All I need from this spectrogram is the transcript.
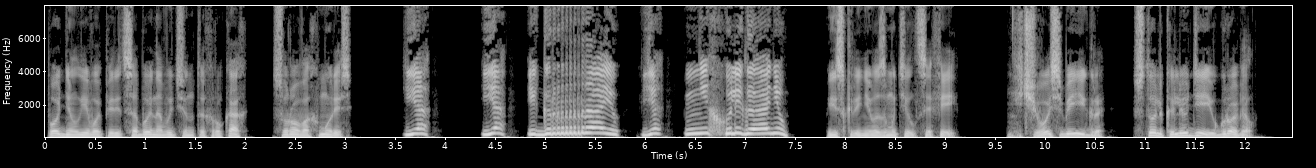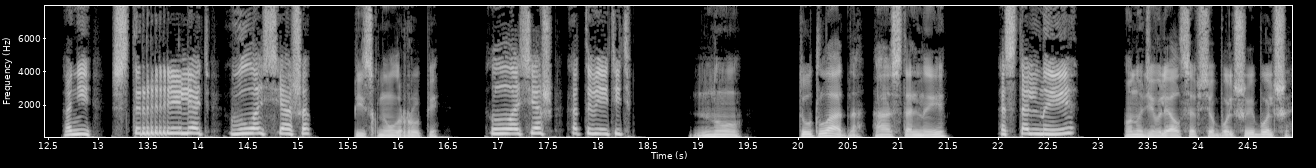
Поднял его перед собой на вытянутых руках, сурово хмурясь. «Я... я играю! Я не хулиганю!» Искренне возмутился фей. «Ничего себе игры! Столько людей угробил!» «Они стрелять в лосяша!» Пискнул Рупи. «Лосяш ответить!» «Ну, тут ладно, а остальные?» «Остальные?» Он удивлялся все больше и больше.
